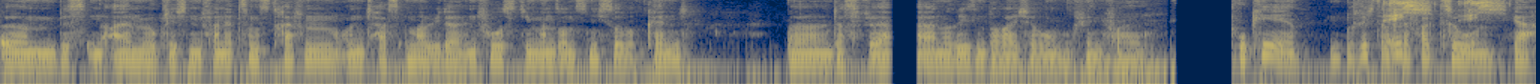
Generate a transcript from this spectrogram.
Ähm, bist in allen möglichen Vernetzungstreffen und hast immer wieder Infos, die man sonst nicht so kennt. Äh, das wäre eine Riesenbereicherung auf jeden Fall. Okay, Bericht aus der Ich- Fraktion. ich- Ja,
